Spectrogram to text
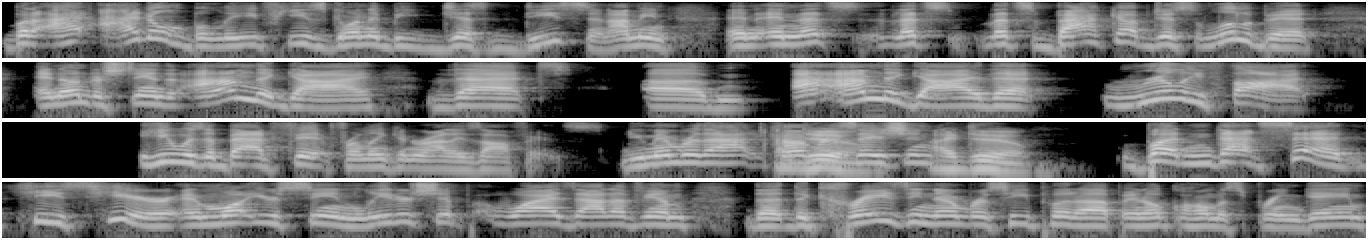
But I, I don't believe he's going to be just decent. I mean, and and let's let's let's back up just a little bit and understand that I'm the guy that um, I, I'm the guy that really thought he was a bad fit for Lincoln Riley's offense. Do you remember that I do. conversation? I do. But that said, he's here, and what you're seeing leadership wise out of him, the the crazy numbers he put up in Oklahoma spring game.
